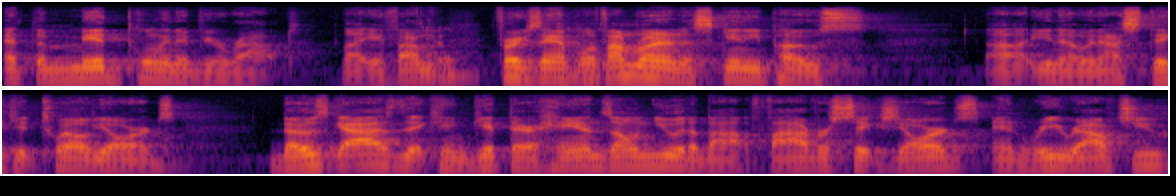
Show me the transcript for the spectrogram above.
at, the midpoint of your route. Like if I'm, yeah. for example, if I'm running a skinny post, uh, you know, and I stick it 12 yards, those guys that can get their hands on you at about five or six yards and reroute you,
